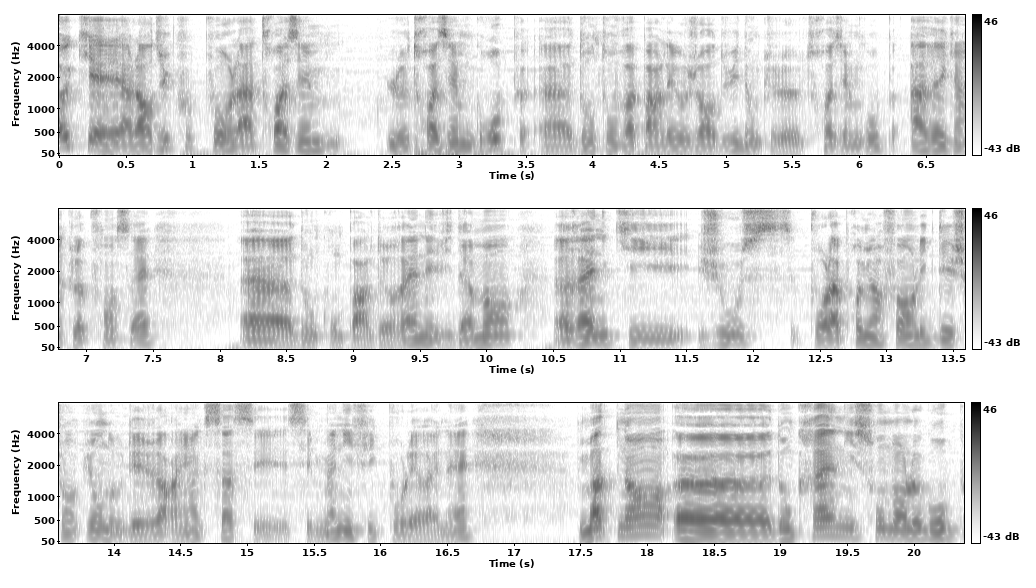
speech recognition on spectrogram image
Ok, alors du coup pour la troisième, le troisième groupe euh, dont on va parler aujourd'hui, donc le troisième groupe avec un club français, euh, donc on parle de Rennes évidemment, Rennes qui joue pour la première fois en Ligue des Champions, donc déjà rien que ça c'est magnifique pour les Rennais. Maintenant, euh, donc Rennes ils sont dans le groupe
